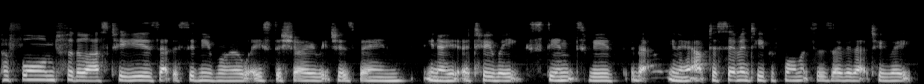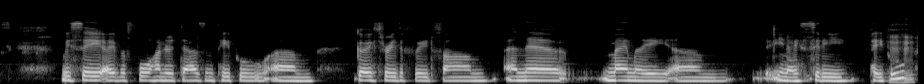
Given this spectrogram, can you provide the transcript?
performed for the last two years at the Sydney Royal Easter Show, which has been, you know, a two week stint with, about, you know, up to 70 performances over that two weeks. We see over 400,000 people um, go through the food farm, and they're mainly, um, you know, city people. Mm-hmm.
